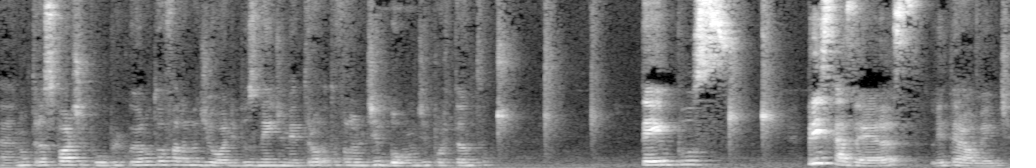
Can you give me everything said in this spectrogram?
é, no transporte público, eu não estou falando de ônibus nem de metrô, eu estou falando de bonde, portanto, tempos priscaseras, literalmente.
